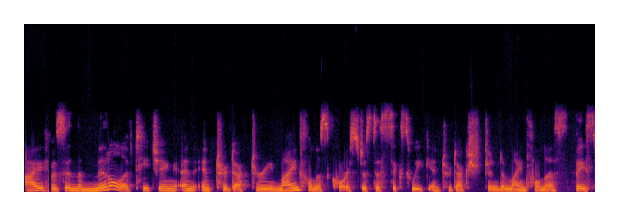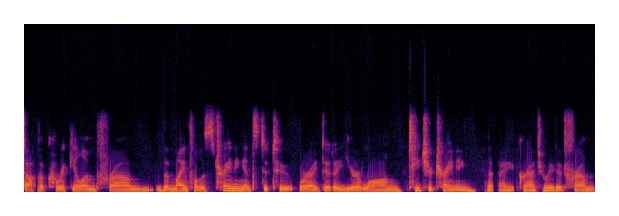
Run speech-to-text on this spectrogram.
I was in the middle of teaching an introductory mindfulness course, just a six week introduction to mindfulness based off a curriculum from the Mindfulness Training Institute, where I did a year long teacher training that I graduated from.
